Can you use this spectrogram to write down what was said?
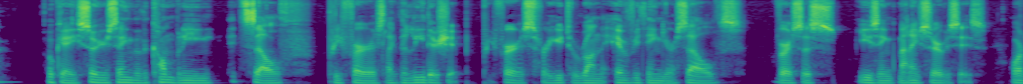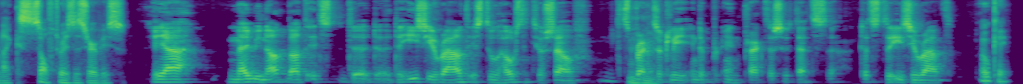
Okay, so you're saying that the company itself prefers, like the leadership prefers for you to run everything yourselves versus using managed services or like software as a service. yeah, maybe not, but it's the, the, the easy route is to host it yourself. It's practically in the in practice that's uh, that's the easy route. Okay.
